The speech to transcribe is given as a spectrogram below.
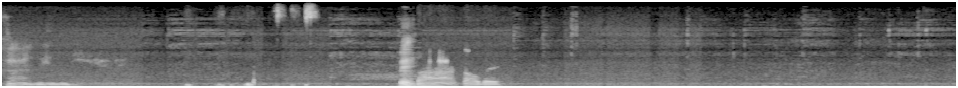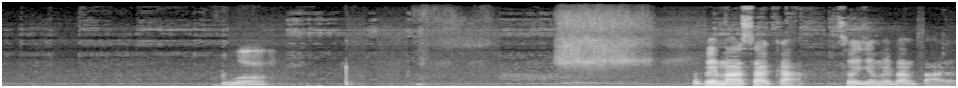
看你，诶、啊，靠背，哇，被骂萨卡，所以就没办法了。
